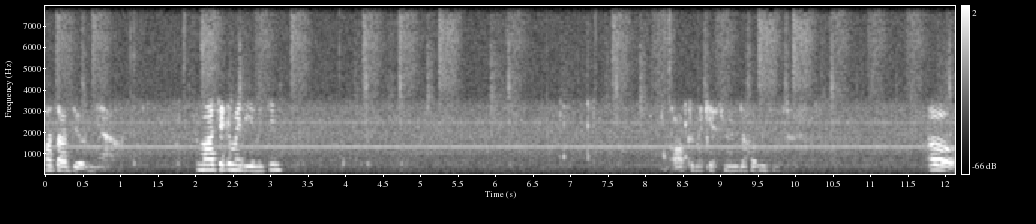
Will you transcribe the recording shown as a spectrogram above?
Pazar diyorum ya. Cuma çekemediğim için altını kesmem daha uzun. Oh.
